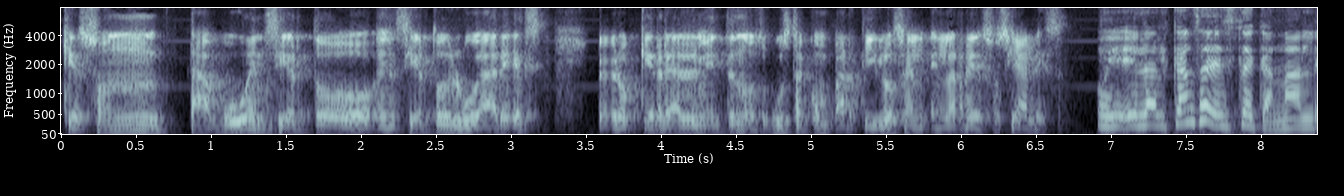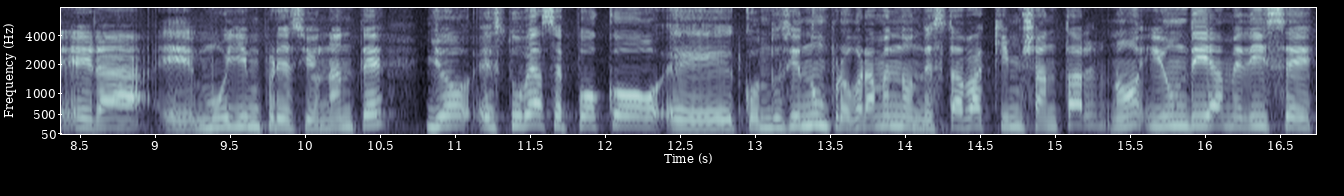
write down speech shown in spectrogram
que son tabú en, cierto, en ciertos lugares, pero que realmente nos gusta compartirlos en las redes sociales. Oye, el alcance de este canal era eh, muy impresionante. Yo estuve hace poco eh, conduciendo un programa en donde estaba Kim Chantal, ¿no? Y un día me dice,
